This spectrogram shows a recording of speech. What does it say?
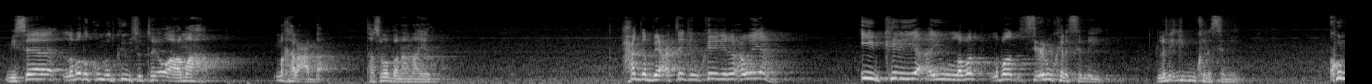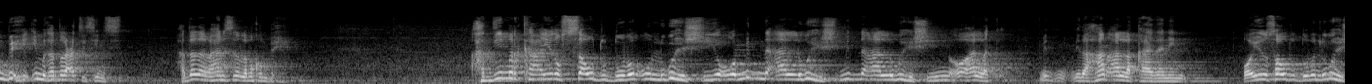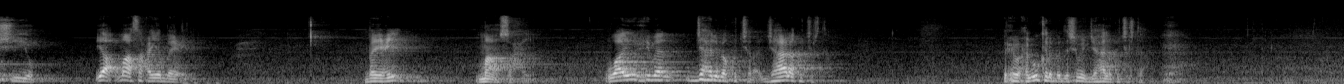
Mise labada kun baad ku iibsatay oo amaha? Ma kala cadda. Taas ma banaana iyado xagga beecateynka uu ka eegayna waxa weeyaan iib keliya ayuu laba laba sicir u kala sameeyey laba iib u kala sameeyey. Kun bixi imika haddaad lacagtii siinaysid. Haddaad amaahanaysid laba kun bixi. Haddii markaa iyadoo sisaa u duduuban uun lagu heshiiyo oo midna aan lagu heshi midna aan lagu heshiinin oo aan la mid mid ahaan aan la qaadanin oo iyadoo saa u duduuban lagu heshiiyo ya ma asaxayo bayci. Bayci ma asaxayo waayo wixii baan jahli baa ku jira jahaala ku jirta wax lagu kala bedashay bay jahaala ku jirta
